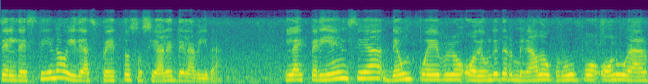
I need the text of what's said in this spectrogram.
del destino y de aspectos sociales de la vida. La experiencia de un pueblo o de un determinado grupo o lugar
